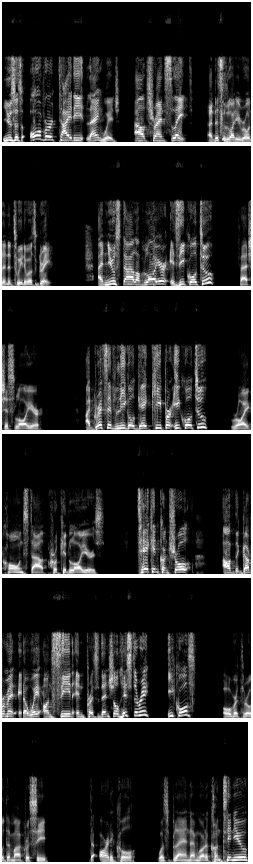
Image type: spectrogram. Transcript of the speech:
uses over tidy language. I'll translate. And this is what he wrote in the tweet. It was great. A new style of lawyer is equal to fascist lawyer. Aggressive legal gatekeeper equal to Roy Cohn style crooked lawyers. Taking control of the government in a way unseen in presidential history equals overthrow democracy. The article was bland. I'm going to continue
